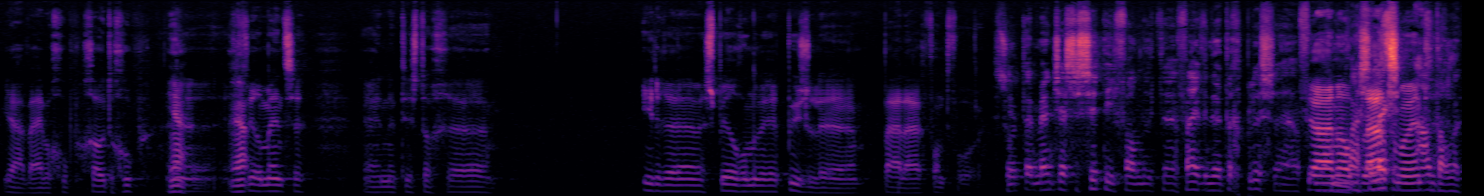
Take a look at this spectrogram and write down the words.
ja, wij hebben een groep, grote groep. Ja, ja. Veel mensen. En het is toch iedere speelronde weer puzzelen een paar dagen van tevoren. Een soort eh, Manchester City van het eh, 35 plus. eh Ja, en op het laatste selectieaantallen.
